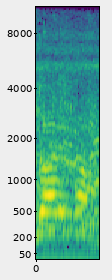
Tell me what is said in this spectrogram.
Taba.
